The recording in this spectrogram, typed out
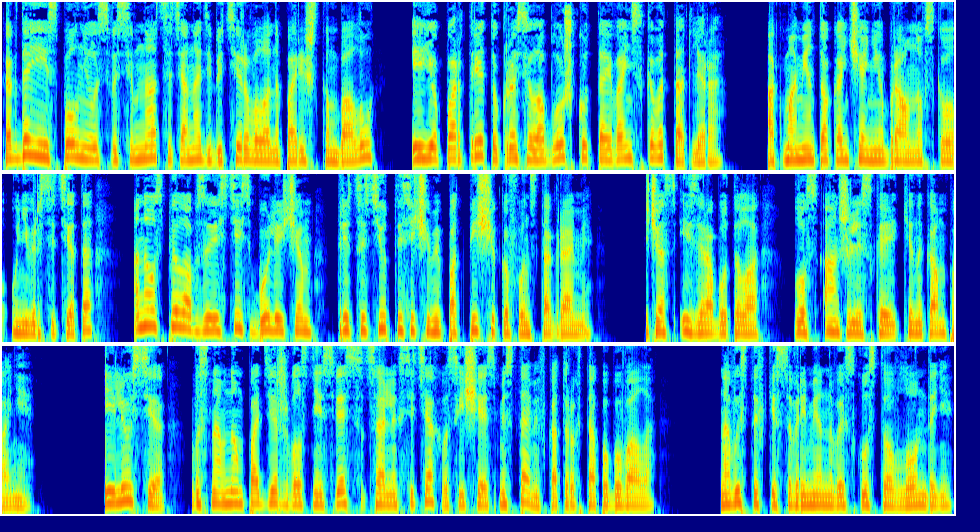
Когда ей исполнилось 18, она дебютировала на парижском балу, и ее портрет украсил обложку тайваньского татлера. А к моменту окончания Брауновского университета – она успела обзавестись более чем 30 тысячами подписчиков в Инстаграме. Сейчас Изи работала в Лос-Анджелесской кинокомпании. И Люси в основном поддерживала с ней связь в социальных сетях, восхищаясь местами, в которых та побывала. На выставке современного искусства в Лондоне,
